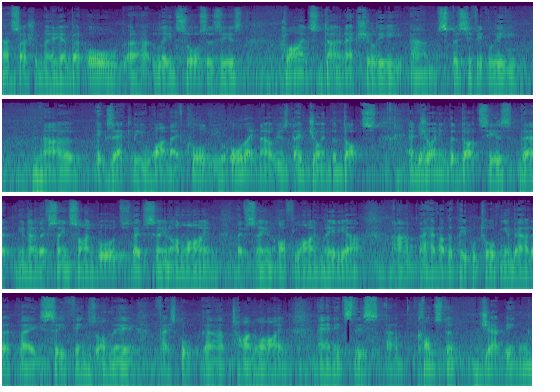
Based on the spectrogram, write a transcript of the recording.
uh, social media, but all uh, lead sources, is clients don't actually um, specifically know exactly why they've called you. All they know is they've joined the dots. And Yeah. joining the dots is that, you know, they've seen signboards, they've seen online, they've seen offline media, um, they have other people talking about it, they see things on their Facebook uh, timeline, and it's this um, constant jabbing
